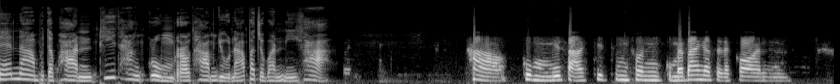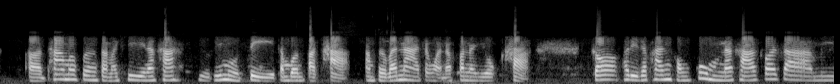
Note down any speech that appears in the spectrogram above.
แนะนำผลิตภัณฑ์ที่ทางกลุ่มเราทำอยู่ณปัจจุบันนี้ค่ะ ค่ะ กลุ่มวิสาหกิจชุมชน กลุ่มแม่บ้านเกษตรกรเอ่อท่ามะเฟืองสามัคคีนะคะ อยู่ที่หมู่สี่ตำบลปากขาอำเภอบ้านนาจังหวัดนครนายกค่ะ ก็ผลิตภัณฑ์ของกลุ่มนะคะ ก็จะมี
